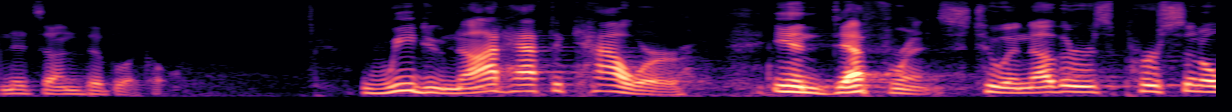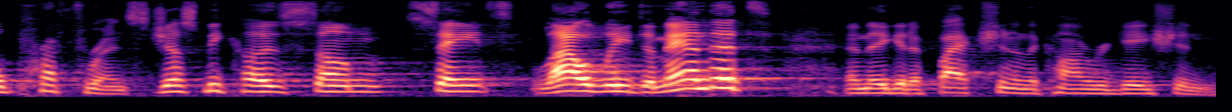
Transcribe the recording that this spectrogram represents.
And it's unbiblical. We do not have to cower in deference to another's personal preference just because some saints loudly demand it and they get a faction in the congregation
